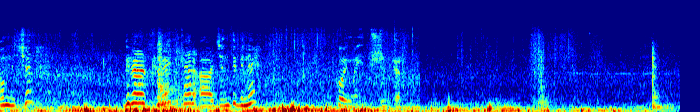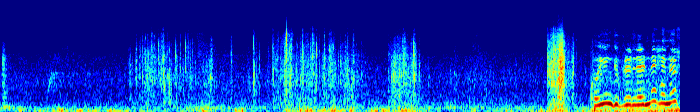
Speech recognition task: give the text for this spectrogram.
Onun için birer kürek her ağacın dibine koymayı düşünüyorum. Koyun gübrelerini henüz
